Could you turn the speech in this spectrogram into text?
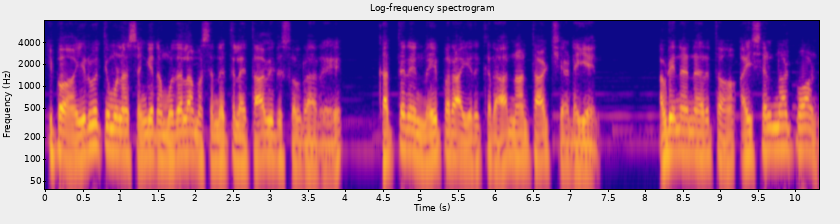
இப்போ இருபத்தி மூணாம் சங்கீதம் முதலாம் வசனத்துல தாவிது சொல்றாரு கத்தரின் மெய்ப்பராய் இருக்கிறார் நான் தாழ்ச்சி அடையேன் அப்படின்னா என்ன அர்த்தம்? I shall not want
